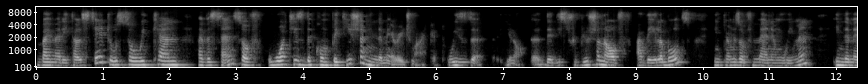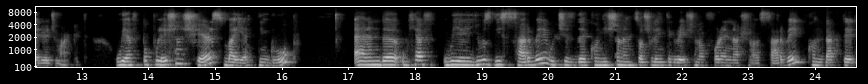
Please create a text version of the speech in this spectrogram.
by marital status. So we can have a sense of what is the competition in the marriage market with, uh, you know, the, the distribution of availables in terms of men and women in the marriage market. We have population shares by ethnic group and uh, we have we use this survey which is the condition and social integration of foreign national survey conducted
